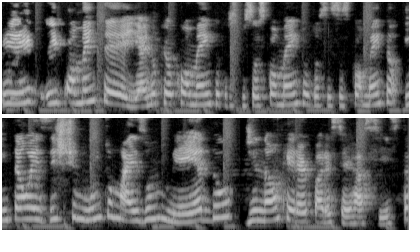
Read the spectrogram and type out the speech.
E, e comentei. E aí no que eu comento, outras pessoas comentam, outras pessoas comentam. Então existe muito mais um medo de não querer parecer racista,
